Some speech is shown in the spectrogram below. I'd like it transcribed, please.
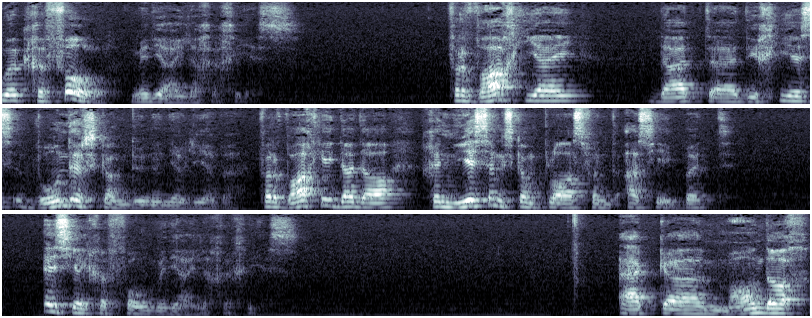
ook gevul met die Heilige Gees? Verwag jy dat uh, die Gees wonders kan doen in jou lewe? Verwag jy dat daar genesings kan plaasvind as jy bid? Is jy gevul met die Heilige Gees? Ek uh, maandag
